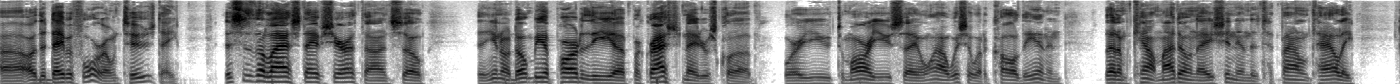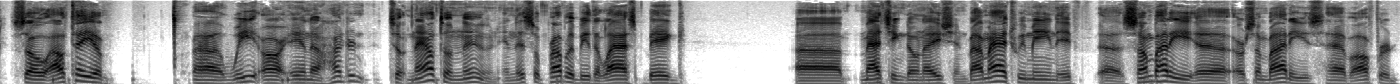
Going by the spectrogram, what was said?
uh, or the day before on Tuesday. This is the last day of Share-a-thon, so you know don't be a part of the uh, procrastinators club where you tomorrow you say, "Well, I wish I would have called in and let them count my donation in the t- final tally." So I'll tell you Uh, we are in a hundred till now till noon, and this will probably be the last big uh, matching donation. By match, we mean if uh, somebody uh, or somebody's have offered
